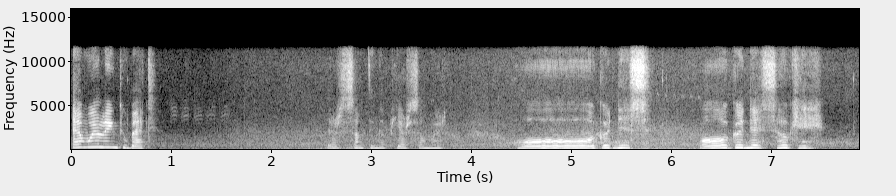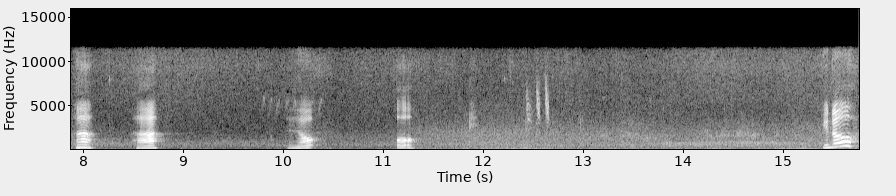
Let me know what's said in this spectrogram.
am willing to bet. There's something up here somewhere. Oh, goodness. Oh, goodness. Okay. Huh? Huh? No. Oh. You know?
